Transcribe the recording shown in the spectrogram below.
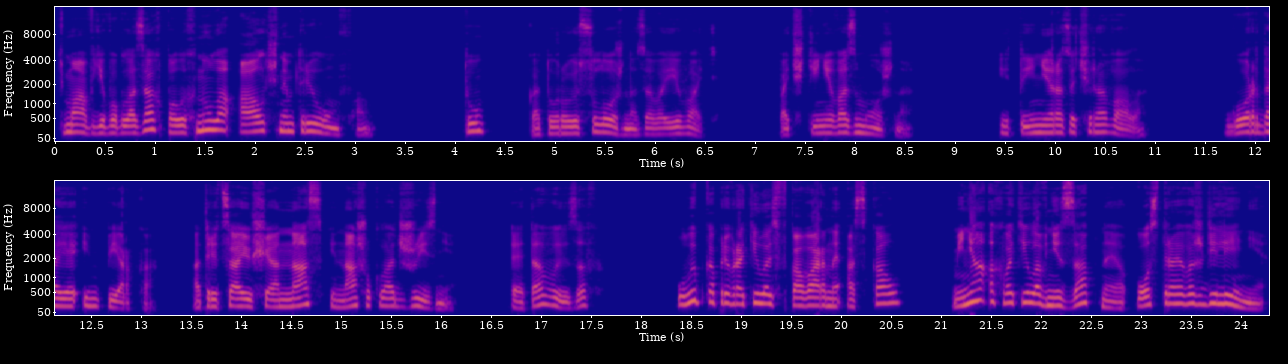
Тьма в его глазах полыхнула алчным триумфом. Ту, которую сложно завоевать. Почти невозможно. И ты не разочаровала. Гордая имперка, отрицающая нас и наш уклад жизни. Это вызов. Улыбка превратилась в коварный оскал. Меня охватило внезапное, острое вожделение.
